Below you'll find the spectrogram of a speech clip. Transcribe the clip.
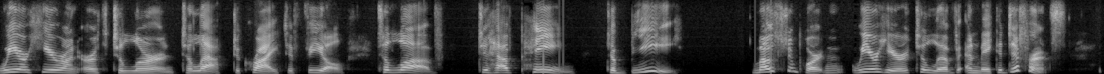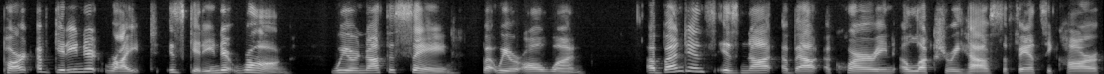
We are here on earth to learn, to laugh, to cry, to feel, to love, to have pain, to be. Most important, we are here to live and make a difference. Part of getting it right is getting it wrong. We are not the same, but we are all one. Abundance is not about acquiring a luxury house, a fancy car,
